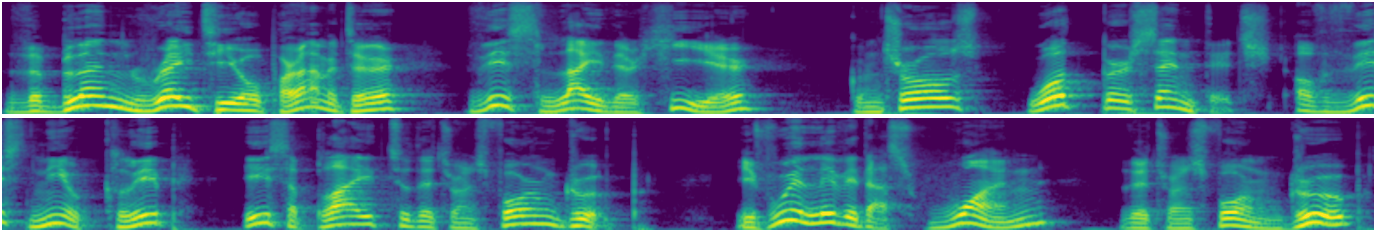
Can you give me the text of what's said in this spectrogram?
The blend ratio parameter, this slider here, controls what percentage of this new clip is applied to the transform group. If we leave it as 1, the transform group,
